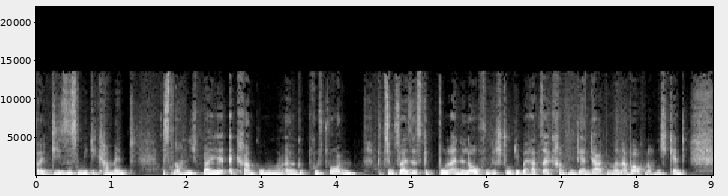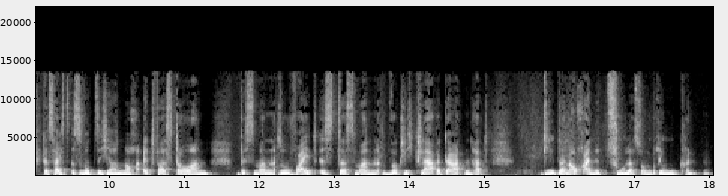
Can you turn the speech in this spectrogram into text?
weil dieses Medikament ist noch nicht bei Erkrankungen äh, geprüft worden, beziehungsweise es gibt wohl eine laufende Studie bei Herzerkrankungen, deren Daten man aber auch noch nicht kennt. Das heißt, es wird sicher noch etwas dauern, bis man so weit ist, dass man wirklich klare Daten hat, die dann auch eine Zulassung bringen könnten.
